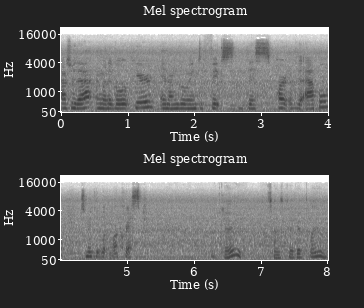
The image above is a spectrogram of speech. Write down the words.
after that, I'm going to go up here and I'm going to fix this part of the apple to make it look more crisp. Okay, sounds like a good plan.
